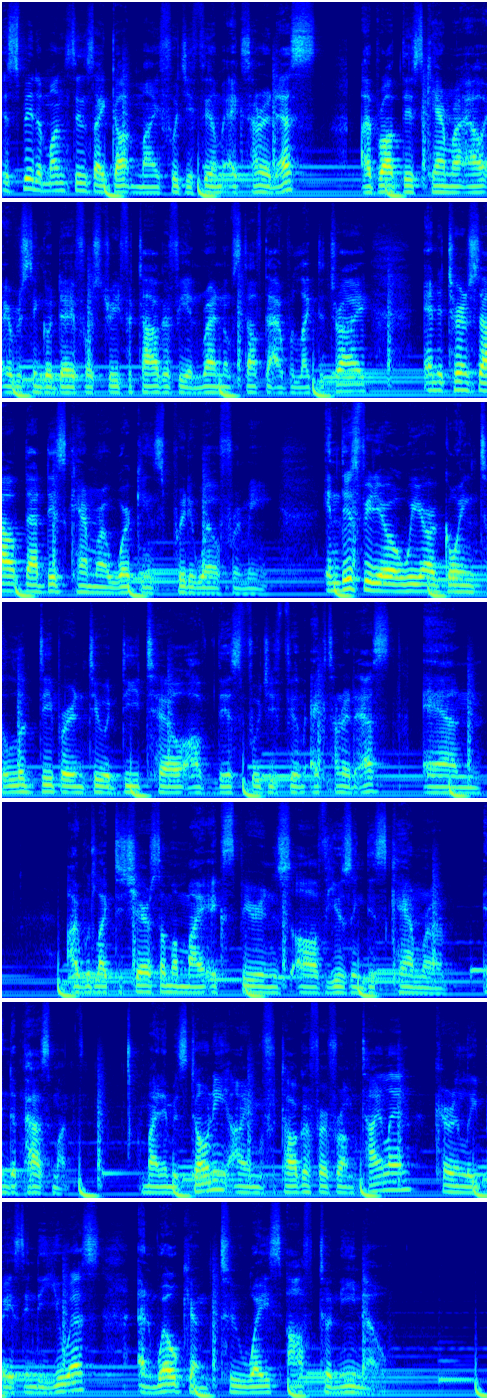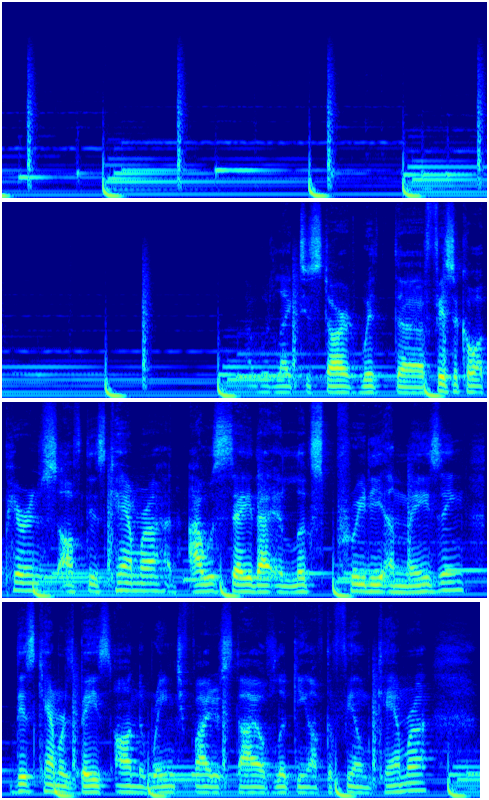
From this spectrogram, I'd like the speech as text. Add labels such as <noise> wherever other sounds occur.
It's been a month since I got my Fujifilm X100S. I brought this camera out every single day for street photography and random stuff that I would like to try. And it turns out that this camera working pretty well for me. In this video, we are going to look deeper into a detail of this Fujifilm X100S and I would like to share some of my experience of using this camera in the past month. My name is Tony, I'm a photographer from Thailand, currently based in the US, and welcome to Ways of Tonino. Start with the physical appearance of this camera. I would say that it looks pretty amazing. This camera is based on the rangefinder style of looking of the film camera,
